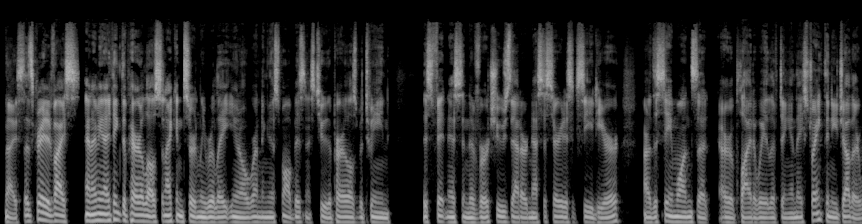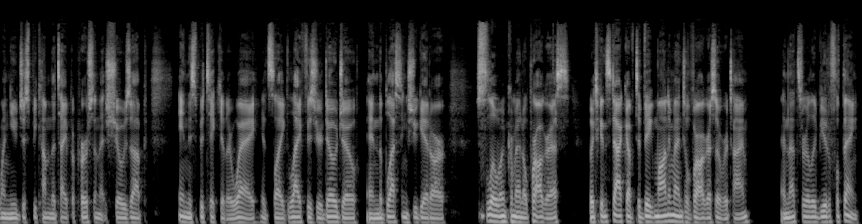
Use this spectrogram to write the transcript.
Nice. That's great advice. And i mean i think the parallels and i can certainly relate you know running a small business too the parallels between this fitness and the virtues that are necessary to succeed here are the same ones that are applied to weightlifting and they strengthen each other when you just become the type of person that shows up in this particular way. It's like life is your dojo and the blessings you get are slow incremental progress, which can stack up to big monumental progress over time. And that's a really beautiful thing.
